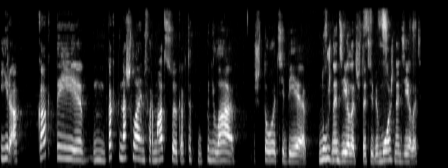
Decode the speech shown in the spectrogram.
Ира, а как ты, как ты нашла информацию, как ты поняла, что тебе нужно делать, что тебе можно делать?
